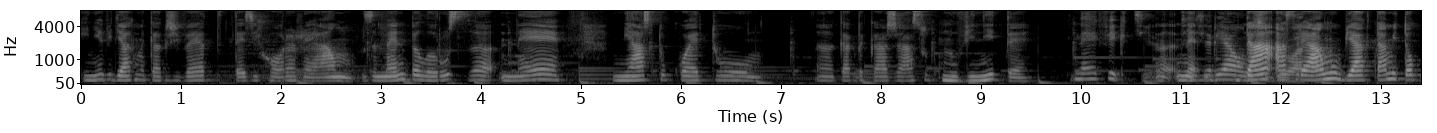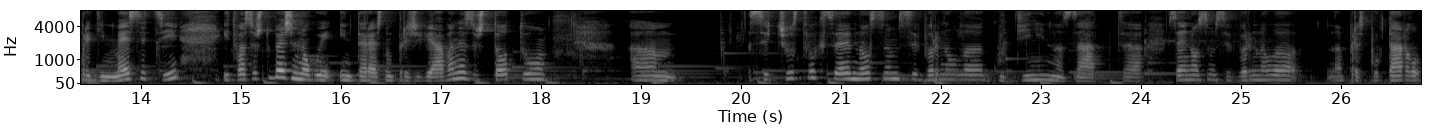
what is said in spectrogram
и ние видяхме как живеят тези хора реално. За мен Беларус а, не е място, което, а, как да кажа, аз от новините не е фикция. Не, Ти реално да, аз реално бях там и то преди месеци. И това също беше много интересно преживяване, защото а, се чувствах все едно съм се върнала години назад. Все едно съм се върнала през портала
